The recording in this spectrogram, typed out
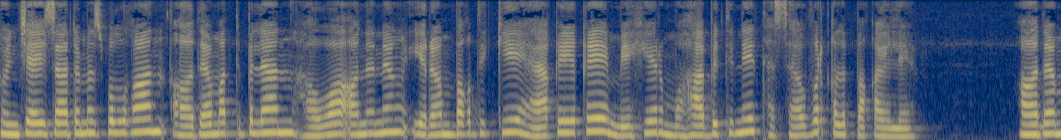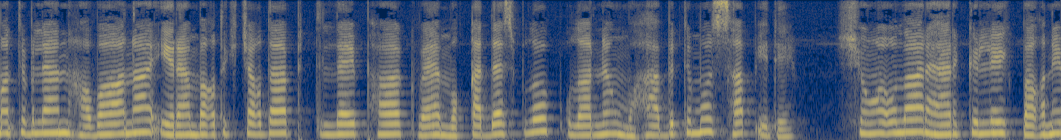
Тунчай задымыз болған адам аты білән хава анының Иран бағдыки хақиқи мехир мухабетіні тәсәвір қылып бақайлы. Адам аты білән хава ана Иран бағдыки чағда пітілләй пак вә мұқаддас болып, оларның мухабеті мұ сап еді. Шуңа олар әр күлік бағыны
